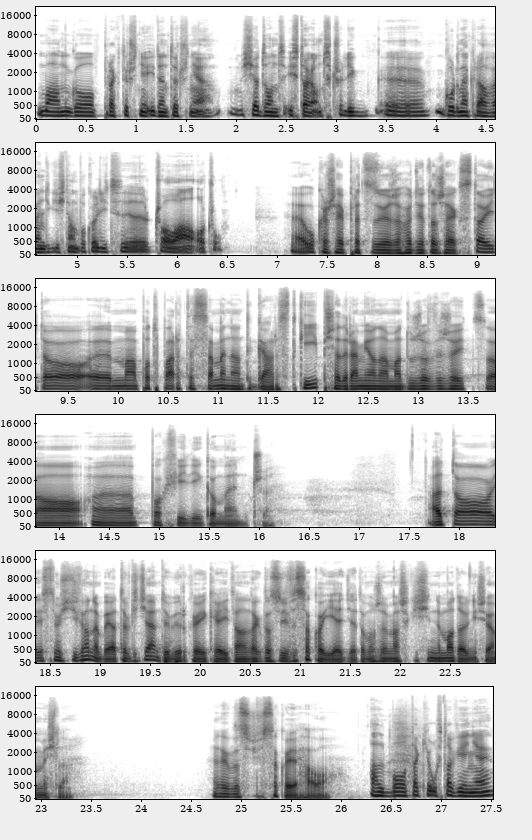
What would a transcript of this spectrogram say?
mam go praktycznie identycznie, siedząc i stojąc, czyli e, górna krawędź gdzieś tam w okolicy czoła oczu. E, Łukasz ja precyzuje, że chodzi o to, że jak stoi, to e, ma podparte same nadgarstki, przedramiona ma dużo wyżej, co e, po chwili go męczy. Ale to jestem zdziwiony, bo ja to widziałem, to biurko Ikei, to ono tak dosyć wysoko jedzie. To może masz jakiś inny model niż ja myślę. Tak dosyć wysoko jechało. Albo takie ustawienie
